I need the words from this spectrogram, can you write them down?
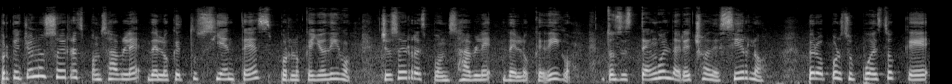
Porque yo no soy responsable de lo que tú sientes por lo que yo digo. Yo soy responsable de lo que digo. Entonces tengo el derecho a decirlo. Pero por supuesto que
